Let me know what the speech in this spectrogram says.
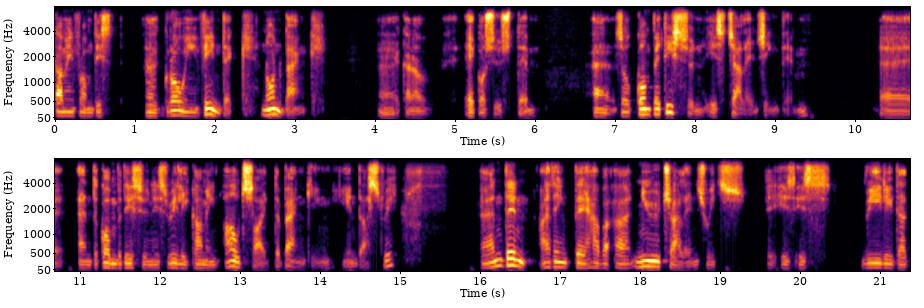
coming from this uh, growing fintech, non-bank uh, kind of ecosystem. Uh, so competition is challenging them. Uh, and the competition is really coming outside the banking industry. And then I think they have a, a new challenge, which is, is really that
